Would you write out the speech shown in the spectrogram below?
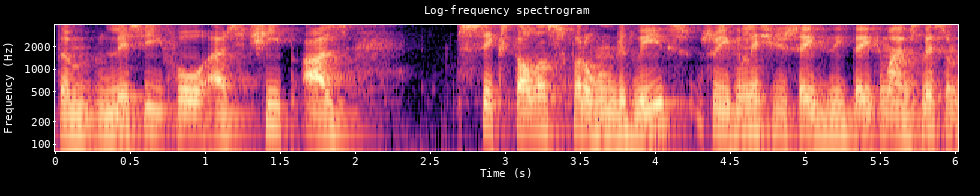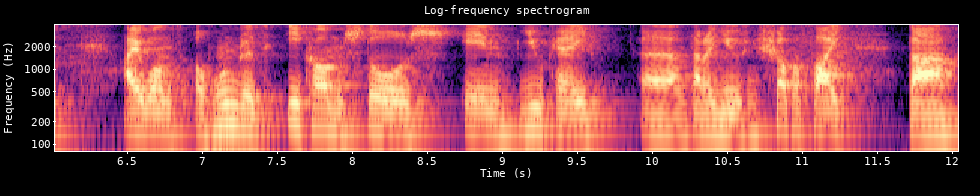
them literally for as cheap as $6 for 100 leads. So you can literally just say to these data miners, listen, I want 100 ecom stores in UK um, that are using Shopify that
